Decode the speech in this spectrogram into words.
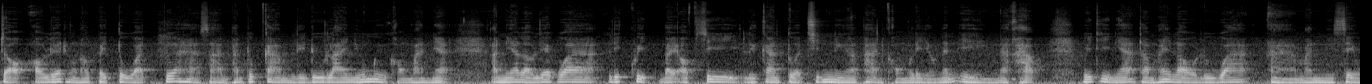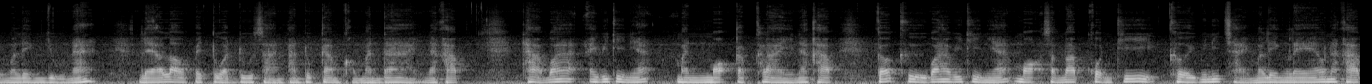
เจาะเอาเลือดของเราไปตรวจ เพื่อหาสารพันธุกรรม หรือดูลายนิ้วมือของมันเนี่ยอันนี้เราเรียกว่า liquid biopsy หรือการตรวจชิ้นเนื้อผ่านของเหลวนั่นเองนะครับ วิธีนี้ทำให้เรารู้ว่าอ่ามันมีเซลล์มะเร็งอยู่นะ แล้วเราไปตรวจดูสารพันธุกรรมของมันได้นะครับ ถามว่าไอ้วิธีนี้มันเหมาะกับใครนะครับ ก็คือว่าวิธีนี้เหมาะสำหรับคนที่เคยวินิจฉัยมะเร็งแล้วนะครับ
